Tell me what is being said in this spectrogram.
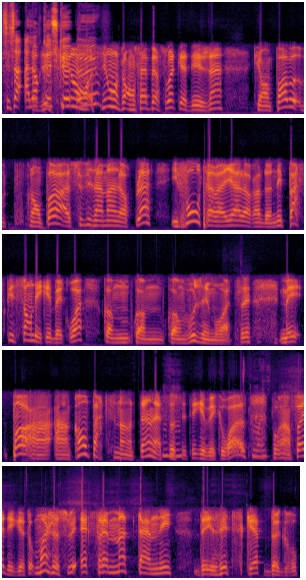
C'est ça. Alors que ce que si on s'aperçoit qu'il y a des gens qui n'ont pas, pas suffisamment leur place, il faut travailler à leur en donner parce qu'ils sont des Québécois comme, comme, comme vous et moi, mais pas en, compartimentant la mhm. société québécoise pour en faire des ghettos. Moi, je suis extrêmement tanné des étiquettes de groupe.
